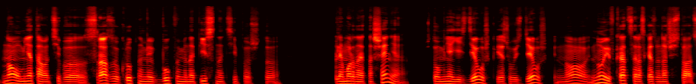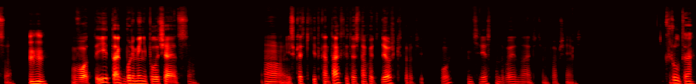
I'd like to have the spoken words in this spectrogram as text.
но у меня там типа сразу крупными буквами написано, типа, что полиаморные отношения, что у меня есть девушка, я живу с девушкой, но, ну и вкратце рассказываю нашу ситуацию. Мгм. Вот, и так более-менее получается э, искать какие-то контакты, то есть находятся девушки, которые, типа, вот, интересно, давай на эту тему пообщаемся. Круто.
